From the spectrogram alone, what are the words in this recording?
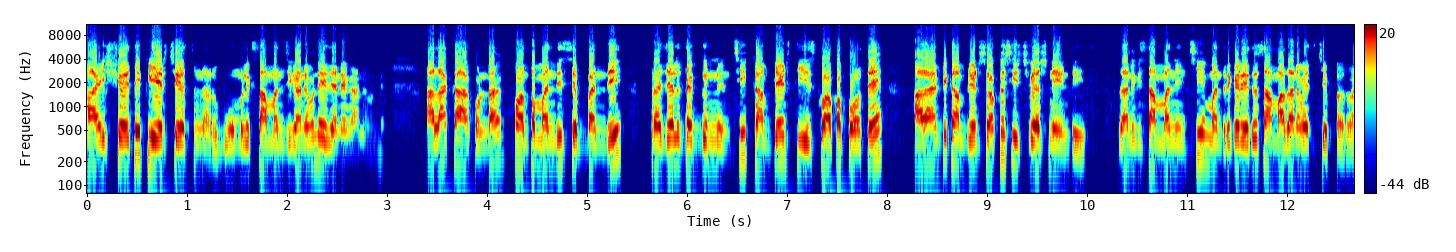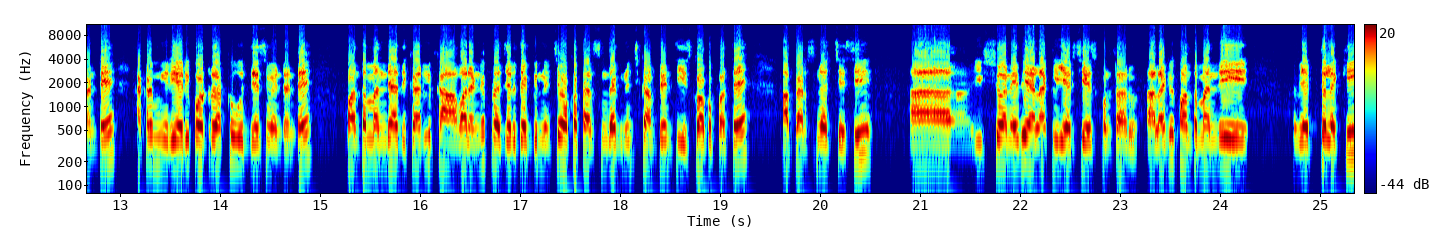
ఆ ఇష్యూ అయితే క్లియర్ చేస్తున్నారు. భూములకు సంబంధించి కానివ్వండి ఏదైనా కానివ్వండి. అలా కాకుండా కొంతమంది సిబ్బంది ప్రజల దగ్గర నుంచి కంప్లైంట్స్ తీసుకోకపోతే అలాంటి కంప్లైంట్స్ యొక్క సిచ్యువేషన్ ఏంటి? దానికి సంబంధించి మంత్రి గారు ఏదో సమాధానం అయితే చెప్పారు. అంటే అక్కడ మీడియా రిపోర్టర్ యొక్క ఉద్దేశం ఏంటంటే కొంతమంది అధికారులు కావాలని ప్రజల దగ్గర నుంచి ఒక పర్సన్ దగ్గర నుంచి కంప్లైంట్ తీసుకోకపోతే ఆ పర్సన్ వచ్చేసి ఆ ఇష్యూ అనేది ఎలా క్లియర్ చేసుకుంటారు? అలాగే కొంతమంది వ్యక్తులకి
